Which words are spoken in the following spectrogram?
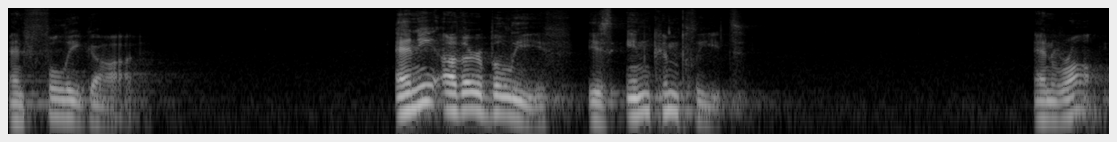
and fully God. Any other belief is incomplete and wrong.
